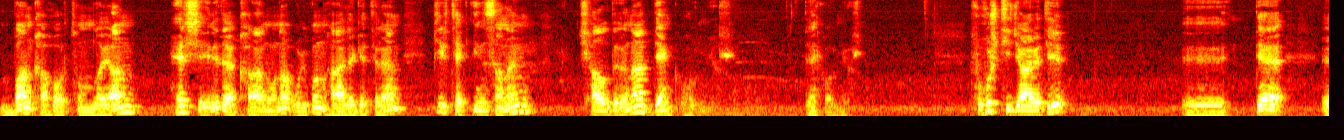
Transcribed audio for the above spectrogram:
banka hortumlayan, her şeyini de kanuna uygun hale getiren bir tek insanın çaldığına denk olmuyor. Denk olmuyor. Fuhuş ticareti e, de e,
